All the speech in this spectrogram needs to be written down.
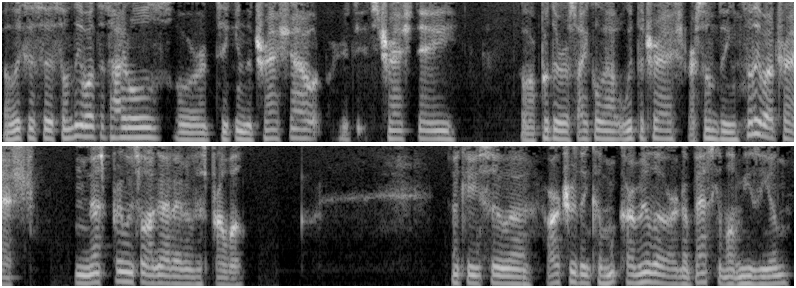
Alexa says something about the titles, or taking the trash out, it's, it's trash day, or put the recycle out with the trash, or something. Something about trash. And that's pretty much all I got out of this promo. Okay, so uh, R-Truth and Cam- Carmella are in a basketball museum.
